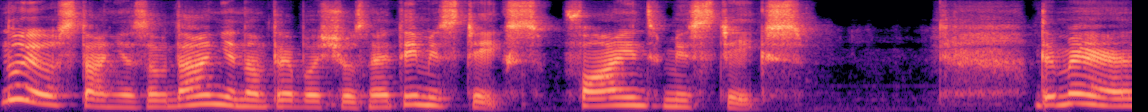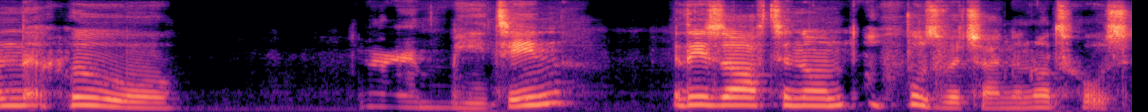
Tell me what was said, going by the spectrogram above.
Ну і останнє завдання. Нам треба що знайти mistakes. Find mistakes. The man who I'm meeting this afternoon, who, звичайно, not whose,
